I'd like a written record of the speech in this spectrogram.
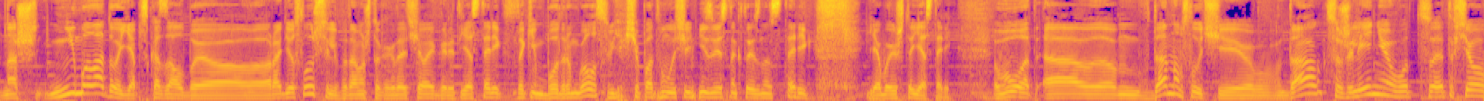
наш немолодой, я бы сказал бы, э, радиослушатель, потому что когда человек говорит, я старик с таким бодрым голосом, я еще подумал, еще неизвестно, кто из нас старик. Я боюсь, что я старик. Вот. А, в данном случае, да, к сожалению, вот это все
